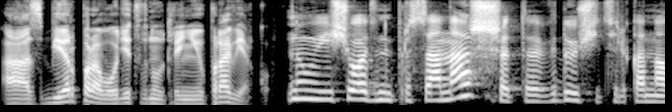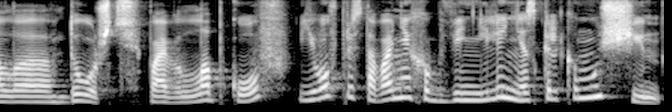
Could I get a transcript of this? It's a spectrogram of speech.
а Сбер проводит внутреннюю проверку. Ну, еще один персонаж — это ведущий телеканала «Дождь» Павел Лобков. Его в приставаниях обвинили обвинили несколько мужчин.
